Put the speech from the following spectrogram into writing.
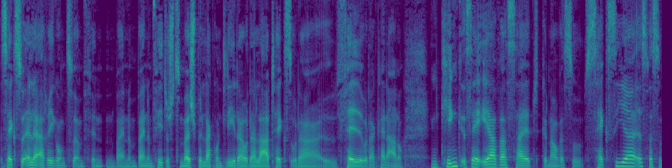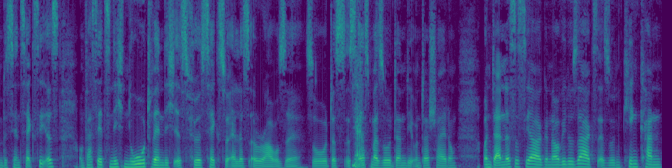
sexuelle Erregung zu empfinden. Bei einem, bei einem Fetisch zum Beispiel Lack und Leder oder Latex oder äh, Fell oder keine Ahnung. Ein Kink ist ja eher was halt, genau, was so sexier ist, was so ein bisschen sexy ist und was jetzt nicht notwendig ist für sexuelles Arousal. So, das ist Ja. erstmal so dann die Unterscheidung. Und dann ist es ja genau wie du sagst, also ein Kink kann,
